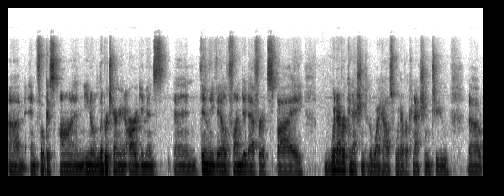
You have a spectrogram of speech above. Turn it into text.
Um, and focus on you know libertarian arguments and thinly veiled funded efforts by whatever connection to the White House, whatever connection to the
